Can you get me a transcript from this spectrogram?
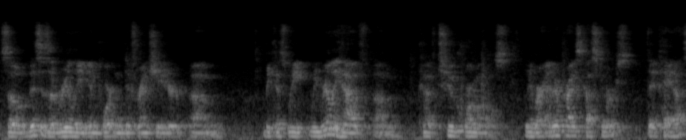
So this is a really important differentiator um, because we, we really have um, kind of two core models. We have our enterprise customers, they pay us.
